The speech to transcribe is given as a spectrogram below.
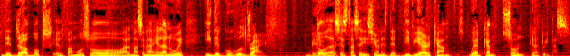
de Dropbox, el famoso almacenaje en la nube, y de Google Drive. Todas estas ediciones de DVR Cam, Webcam son gratuitas.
